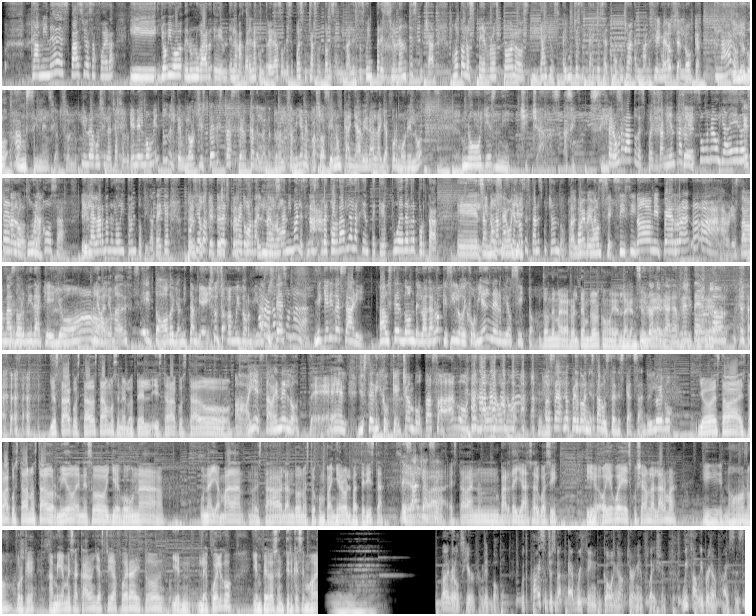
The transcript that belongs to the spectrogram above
caminé despacio hacia afuera y yo vivo en un lugar eh, en la Magdalena Contreras donde se puede escuchar sobre todo los animales. Entonces fue impresionante escuchar como todos los perros, todos los y gallos. Hay muchos gallos, como muchos animales. Primero se aloca. Claro. Y luego un silencio absoluto. Y luego un silencio absoluto. En el momento del temblor, si usted está cerca de la naturaleza, a mí ya me pasó así en un cañaveral allá por Morelos, no oyes ni chicharras, así. Sí. Pero un rato después, o sea, mientras Sí. es un aulladero de Es una perros, locura. una cosa. Y Es- la alarma no la oí tanto, fíjate. Hay que, por Pero cierto, entonces, ¿qué te re- despertó? recorda- ¿El los animales. Entonces, recordarle a la gente que puede reportar eh, Si las no alarmas que no se están escuchando. Al Repórtenlas. 911. Sí, sí. No, mi perra, no, estaba más dormida que yo. Le valió madre. Sí, todo, y a mí también. Yo estaba muy dormida. No, pero no Usted- pasó nada. Mi querido Esari, ¿a usted dónde lo agarró? Que sí, lo dejó bien nerviosito. ¿Dónde me agarró el temblor? Como la canción ¿Y dónde de- te agarró de el temblor? Yo estaba acostado, estábamos en el hotel y estaba acostado. Ay, estaba en el hotel. Y usted dijo, ¿qué chambotas hago? No, no, no, no. O sea, no, perdón, estaba usted descansando. Y luego, Yo estaba, estaba acostado, no estaba dormido. En eso llegó una, una llamada. Nos estaba hablando nuestro compañero, el baterista. De andaba- estaba en un bar de jazz, algo así. Y, oye, güey, ¿escucharon la alarma? Y no, no, ¿por qué? A mí ya me sacaron, ya estoy afuera y todo. Y en- le cuelgo y empiezo a sentir que se mueve. Ryan Reynolds here from Mint Mobile. With the price of just about everything going up during inflation, we thought we'd bring our prices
